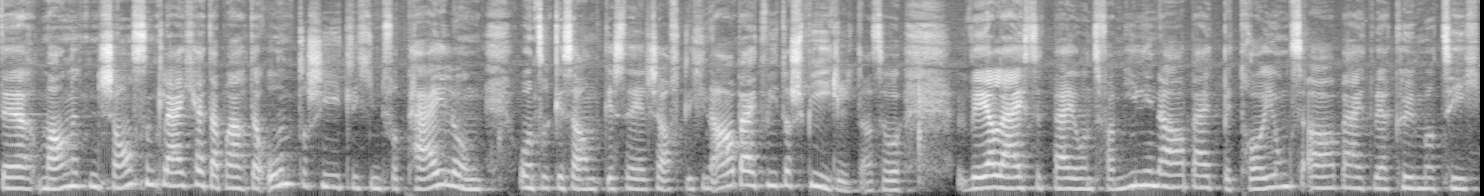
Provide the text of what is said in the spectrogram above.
der mangelnden Chancengleichheit, aber auch der unterschiedlichen Verteilung unserer gesamtgesellschaftlichen Arbeit widerspiegelt. Also wer leistet bei uns Familienarbeit, Betreuungsarbeit, wer kümmert sich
